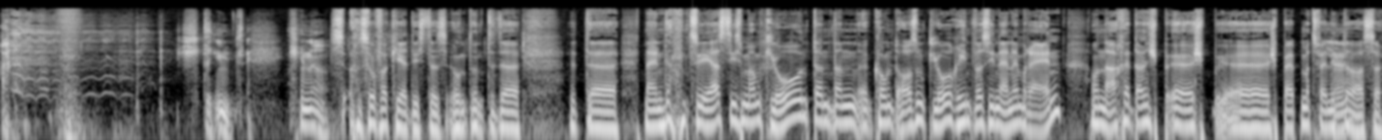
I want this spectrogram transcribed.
Stimmt. Genau. So, so verkehrt ist das. Und, und der, der, nein, zuerst ist man am Klo und dann, dann kommt aus dem Klo, rinnt was in einem rein und nachher dann sp äh, sp äh, speit man zwei Liter Ja. Wasser.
